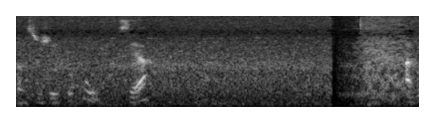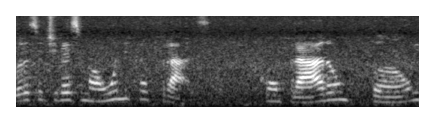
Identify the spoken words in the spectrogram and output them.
o sujeito oculto, certo? Agora, se eu tivesse uma única frase, compraram pão e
